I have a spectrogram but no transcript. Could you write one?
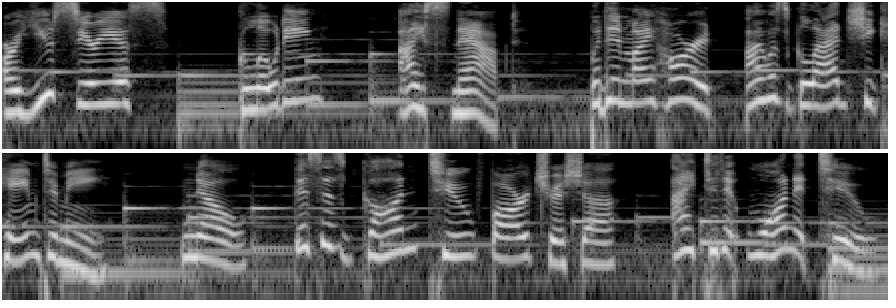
Are you serious? Gloating? I snapped. But in my heart, I was glad she came to me. No, this has gone too far, Trisha. I didn't want it to.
